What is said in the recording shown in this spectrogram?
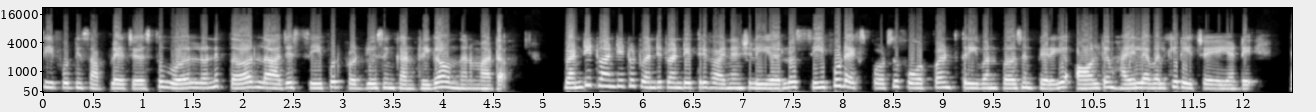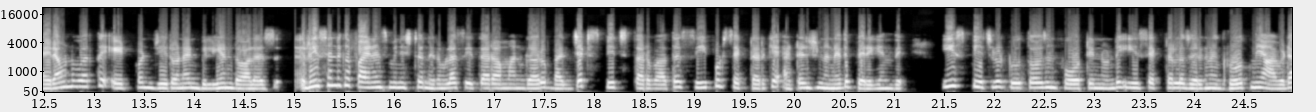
సీ ఫుడ్ని సప్లై చేస్తూ వరల్డ్లోనే third largest sea food producing కంట్రీగా ఉందన్నమాట. Twenty twenty two twenty twenty three financial ఇయర్లో sea food exports four point three one percent పెరిగి ఆల్ టైమ్ హై లెవెల్కి రీచ్ అయ్యాయండి. Around worth eight point zero nine billion dollars రీసెంట్గా finance minister Nirmala Sitharaman garu budget speech తర్వాత సీ ఫుడ్ సెక్టర్కి అటెన్షన్ అనేది పెరిగింది. ఈ స్పీచ్లో టూ థౌజండ్ ఫోర్టీన్ నుండి ఈ సెక్టర్లో జరిగిన గ్రోత్ని ఆవిడ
